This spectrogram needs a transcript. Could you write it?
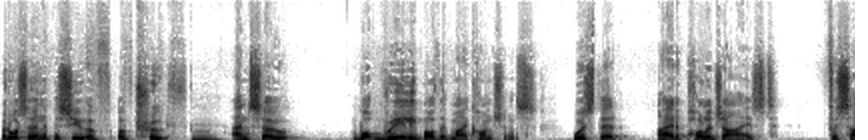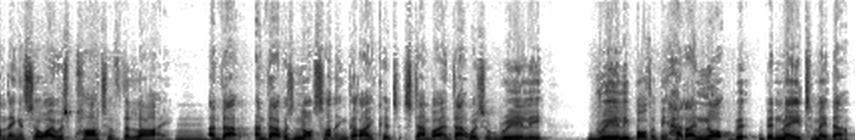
but also in the pursuit of, of truth. Mm. And so what really bothered my conscience was that I had apologized for something, and so I was part of the lie. Mm. And, that, and that was not something that I could stand by, and that was really, really bothered me. Had I not be, been made to make that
